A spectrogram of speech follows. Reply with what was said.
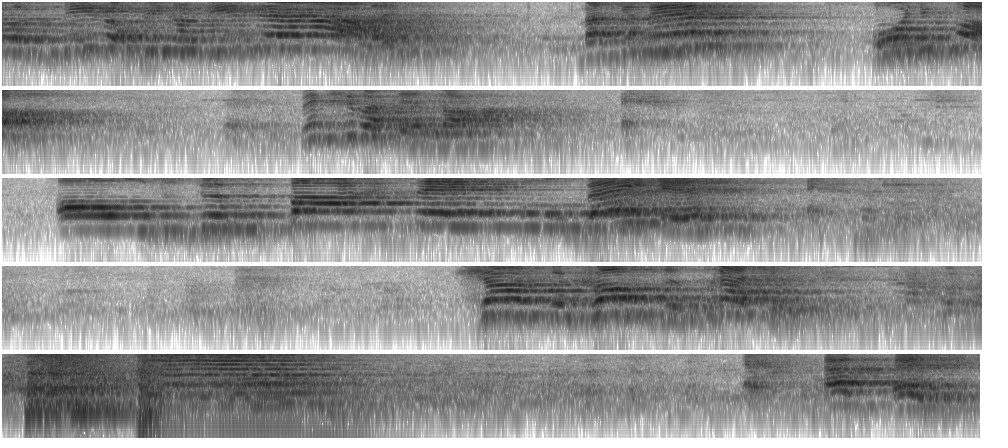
kan het meteen op Pino niet herhalen. Maar geleerd hoor je vast. Weet je wat is zag? Als de paartijd voorbij is, gaan de ganzen trekken. En hij.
